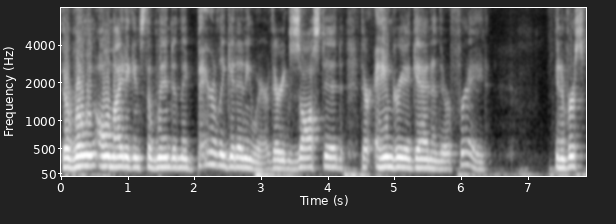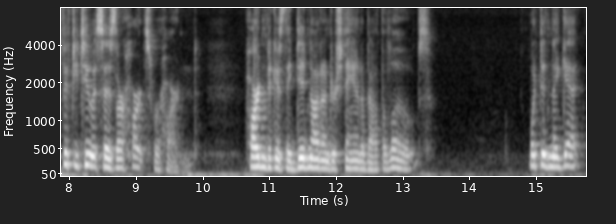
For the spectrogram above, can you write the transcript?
They're rowing all night against the wind and they barely get anywhere. They're exhausted, they're angry again, and they're afraid. And in verse 52, it says their hearts were hardened. Hardened because they did not understand about the loaves. What didn't they get?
